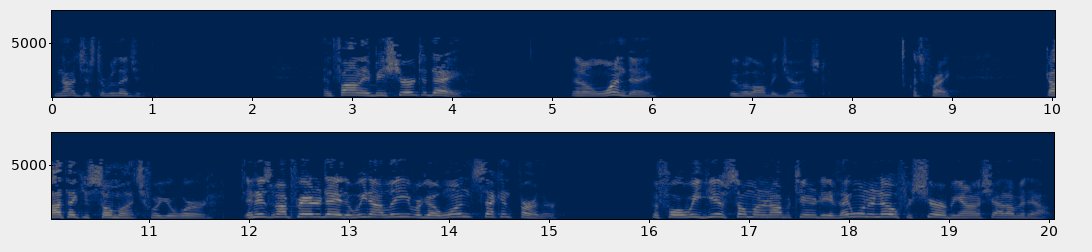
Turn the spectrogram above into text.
not just a religion. And finally, be sure today that on one day we will all be judged. Let's pray. God, thank you so much for your word. And it is my prayer today that we not leave or go one second further before we give someone an opportunity, if they want to know for sure beyond a shadow of a doubt,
